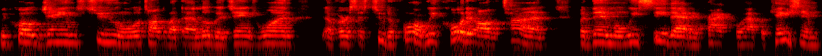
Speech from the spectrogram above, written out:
we quote James 2, and we'll talk about that a little bit. James 1, uh, verses 2 to 4, we quote it all the time. But then when we see that in practical application,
